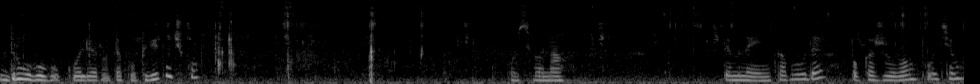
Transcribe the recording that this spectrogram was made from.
другого кольору таку квіточку. Ось вона темненька буде, покажу вам потім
